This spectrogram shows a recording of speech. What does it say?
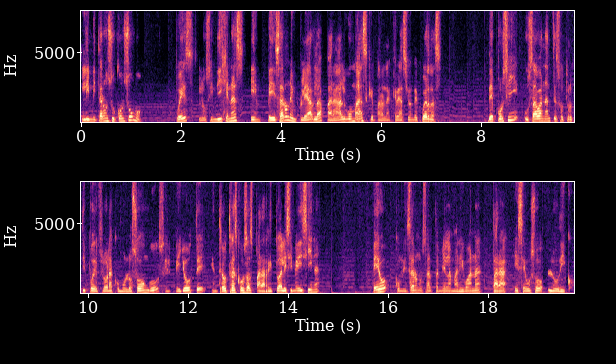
limitaron su consumo pues los indígenas empezaron a emplearla para algo más que para la creación de cuerdas. De por sí usaban antes otro tipo de flora como los hongos, el peyote, entre otras cosas para rituales y medicina, pero comenzaron a usar también la marihuana para ese uso lúdico.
